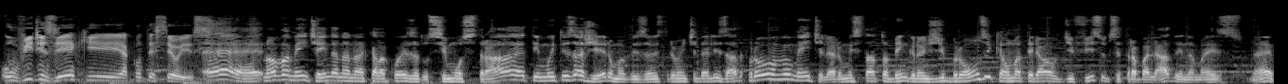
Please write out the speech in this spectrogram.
ouvir dizer que aconteceu isso. É, é, novamente, ainda na, naquela coisa do se mostrar, é, tem muito exagero, uma visão extremamente idealizada. Provavelmente, ele era uma estátua bem grande de bronze, que é um material difícil de ser trabalhado, ainda mais, né,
